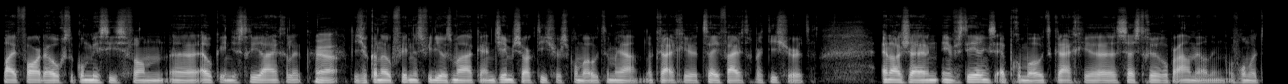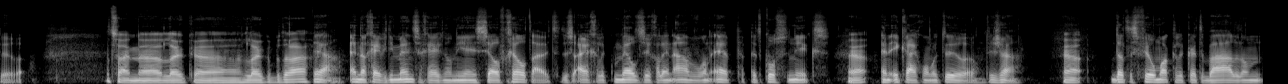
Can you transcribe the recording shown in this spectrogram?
by far de hoogste commissies van eh, elke industrie eigenlijk. ja, Dus je kan ook fitnessvideo's maken en Gymshark t-shirts promoten. Maar ja, dan krijg je 2,50 per t-shirt. En als jij een investeringsapp promoot, krijg je 60 euro per aanmelding of 100 euro. Dat zijn eh, leuke, leuke bedragen. Ja, en dan geven die mensen geven nog niet eens zelf geld uit. Dus eigenlijk melden ze zich alleen aan voor een app. Het kostte niks. ja, En ik krijg 100 euro. Dus ja, ja. dat is veel makkelijker te behalen dan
